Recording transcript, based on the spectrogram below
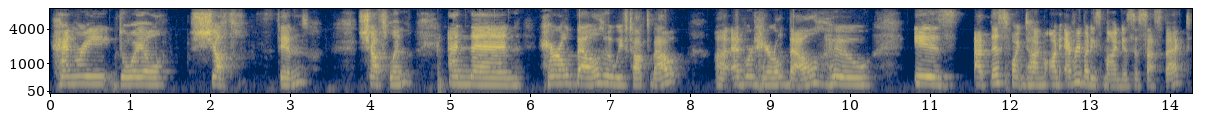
Henry Doyle Shuffin, Shufflin, and then Harold Bell, who we've talked about, uh, Edward Harold Bell, who is at this point in time on everybody's mind as a suspect.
